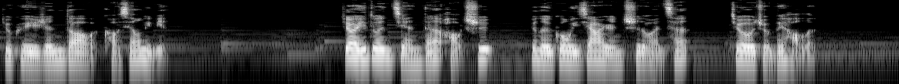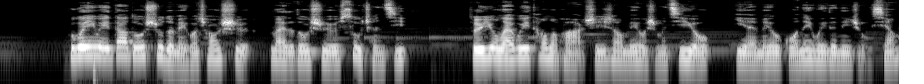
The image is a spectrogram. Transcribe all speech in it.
就可以扔到烤箱里面。这样一顿简单好吃又能供一家人吃的晚餐就准备好了。不过，因为大多数的美国超市卖的都是速成鸡，所以用来煨汤的话，实际上没有什么鸡油，也没有国内煨的那种香。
